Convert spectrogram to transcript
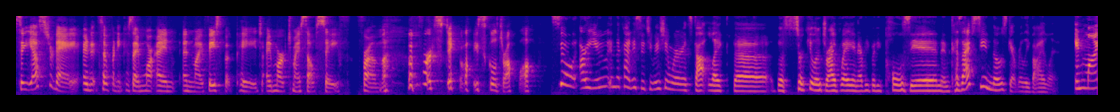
so yesterday, and it's so funny because I mar- I, in my Facebook page, I marked myself safe from first day of high school drop off. So are you in the kind of situation where it's got like the the circular driveway and everybody pulls in and cuz I've seen those get really violent. In my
